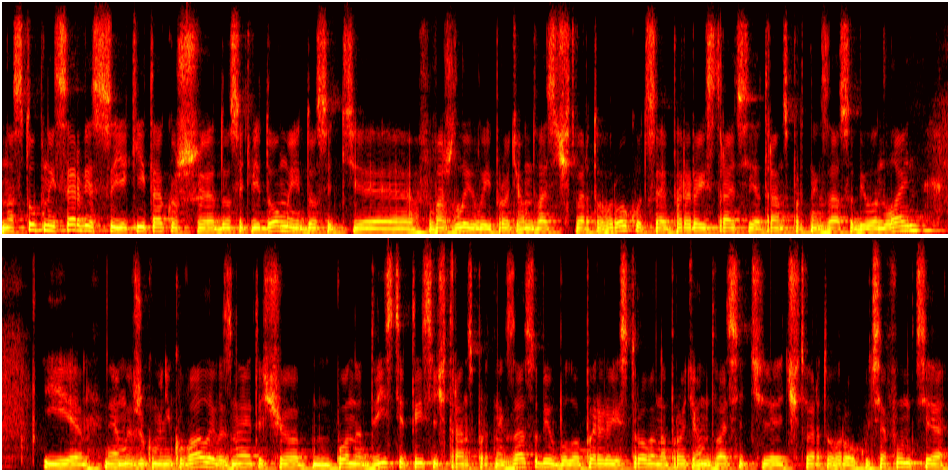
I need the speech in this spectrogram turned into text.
Наступний сервіс, який також е, досить відомий, досить е, важливий протягом 2024 року, це перереєстрація транспортних засобів онлайн. І е, ми вже комунікували. Ви знаєте, що понад 200 тисяч транспортних засобів було перереєстровано протягом 2024 року. Ця функція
